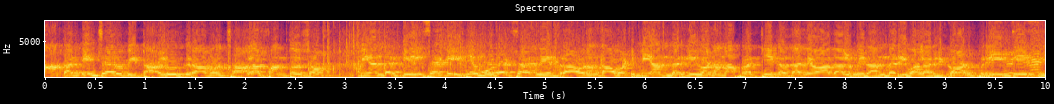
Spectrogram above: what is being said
నాకు అందించారు. మీ తాళూరు గ్రామం చాలా సంతోషం. మీ అందరు గెలిచాక ఇదే మొదటిసారి నేను రావడం కాబట్టి మీ అందరికీ కూడా నా ప్రత్యేక ధన్యవాదాలు. మీరందరు ఇవాళ రికార్డ్ బ్రేక్ చేసి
